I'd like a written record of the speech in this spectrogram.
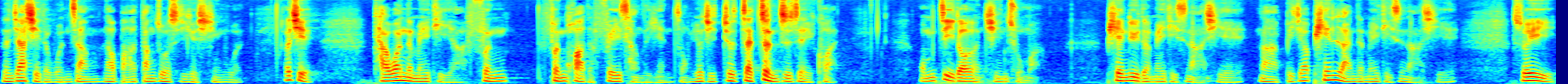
人家写的文章，然后把它当作是一个新闻，而且台湾的媒体啊，分分化的非常的严重，尤其就是在政治这一块，我们自己都很清楚嘛，偏绿的媒体是哪些，那比较偏蓝的媒体是哪些，所以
